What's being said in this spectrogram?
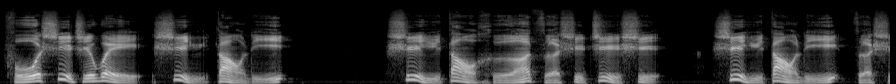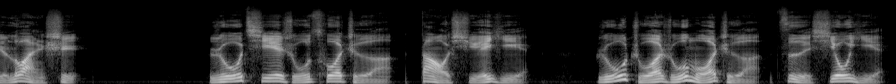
夫士之谓是与道离，是与道合则是治世，是与道离则是乱世。如切如磋者，道学也；如琢如磨者，自修也。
